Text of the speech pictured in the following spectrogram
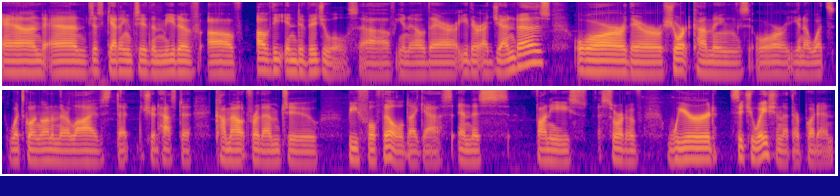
and and just getting to the meat of of of the individuals of you know their either agendas or their shortcomings or you know what's what's going on in their lives that should has to come out for them to be fulfilled i guess and this funny sort of weird situation that they're put in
